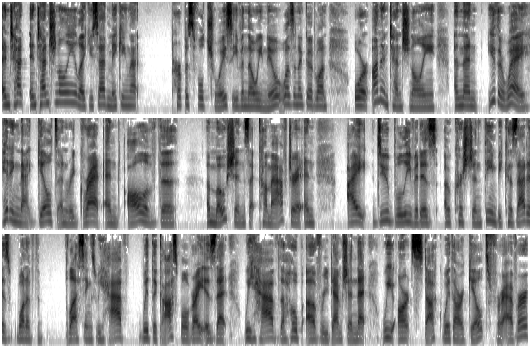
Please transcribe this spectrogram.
inten- intentionally, like you said, making that purposeful choice, even though we knew it wasn't a good one, or unintentionally. And then either way, hitting that guilt and regret and all of the emotions that come after it. And I do believe it is a Christian theme because that is one of the blessings we have with the gospel, right? Is that we have the hope of redemption, that we aren't stuck with our guilt forever.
